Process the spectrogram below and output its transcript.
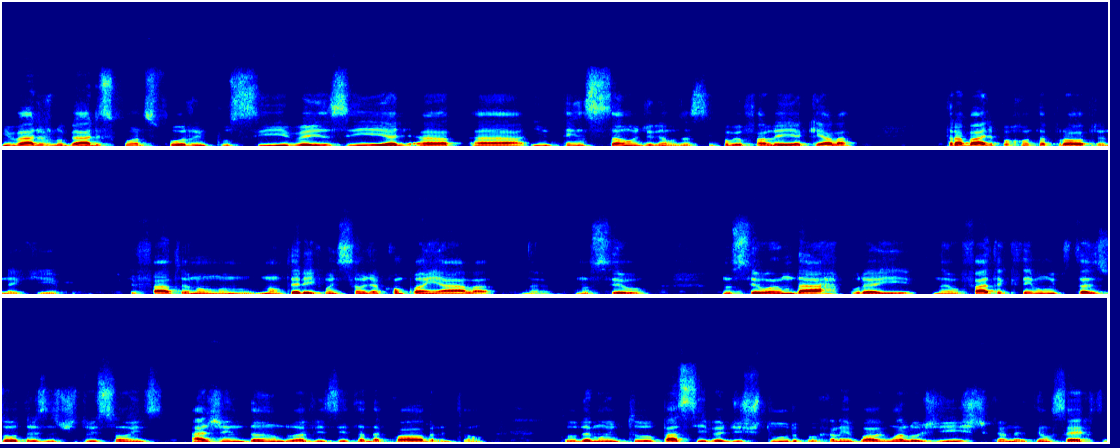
em vários lugares quantos forem possíveis e a, a, a intenção, digamos assim, como eu falei, é que ela trabalhe por conta própria, né, que de fato eu não, não terei condição de acompanhá-la né, no seu no seu andar por aí. Né? O fato é que tem muitas outras instituições agendando a visita da cobra, então tudo é muito passível de estudo, porque ela envolve uma logística, né? tem um certo,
